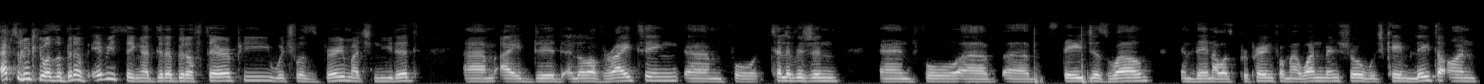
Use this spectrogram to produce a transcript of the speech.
Absolutely, it was a bit of everything. I did a bit of therapy, which was very much needed. Um, I did a lot of writing um, for television and for uh, uh, stage as well. And then I was preparing for my one man show, which came later on.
